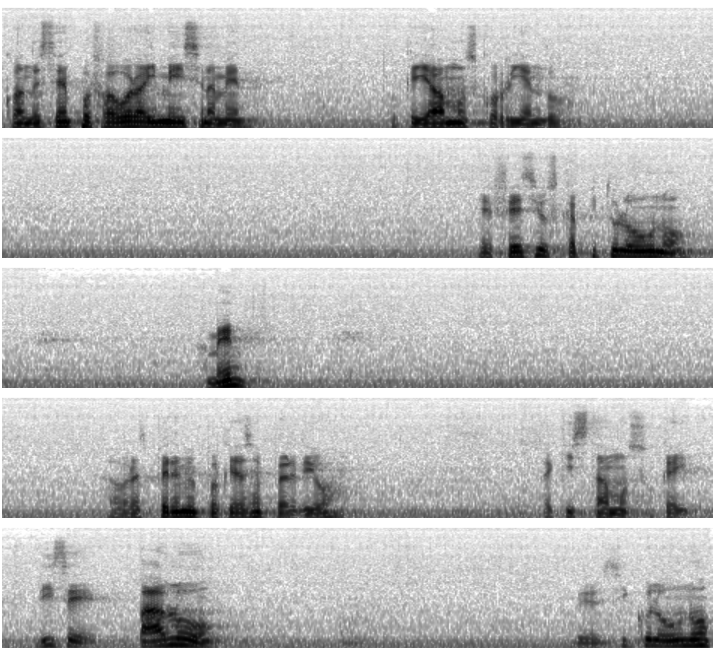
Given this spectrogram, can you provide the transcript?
Cuando estén, por favor, ahí me dicen amén, porque ya vamos corriendo. Efesios capítulo 1. Amén. Ahora espérenme porque ya se perdió. Aquí estamos, ok. Dice Pablo, versículo 1,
